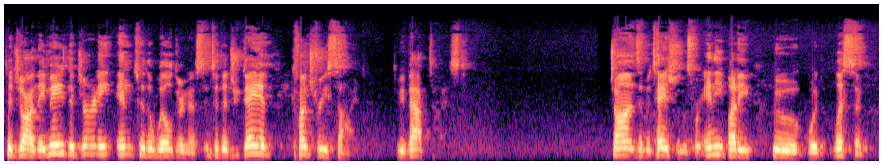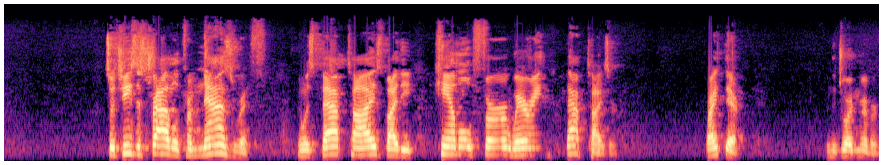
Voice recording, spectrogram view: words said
to John. They made the journey into the wilderness, into the Judean countryside to be baptized. John's invitation was for anybody who would listen. So Jesus traveled from Nazareth and was baptized by the camel fur wearing baptizer. Right there in the Jordan River.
